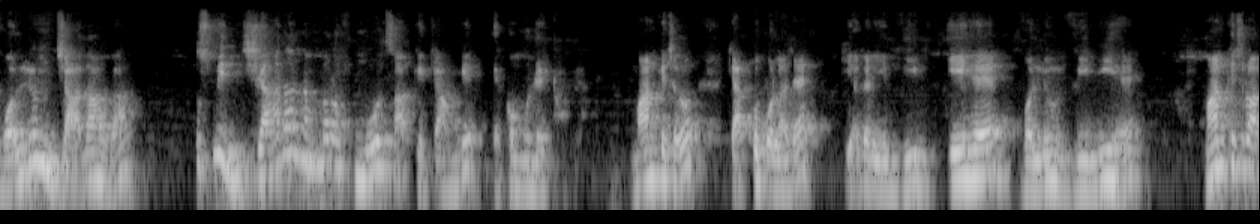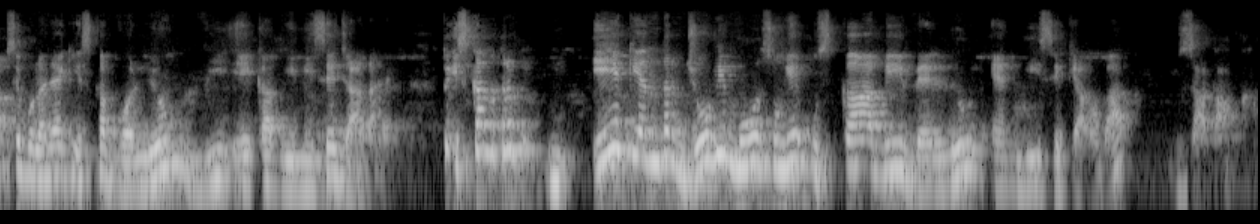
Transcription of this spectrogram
वॉल्यूम ज़्यादा होगा उसमें ज़्यादा नंबर ऑफ़ मोल्स आपके क्या होंगे? एकोमोडेट होंगे। मान के चलो कि आपको बोला जाए कि अगर ये वी ए है वॉल्यूम वी बी है, मान के चलो आपसे बोला जाए कि इसका वॉल्यूम वी ए का वी बी से ज़्यादा है। तो इसका मतलब ए के अंदर जो भी मोल्स होंगे, उसका भी वैल्यू एन बी से क्या होगा? ज़्यादा होगा।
